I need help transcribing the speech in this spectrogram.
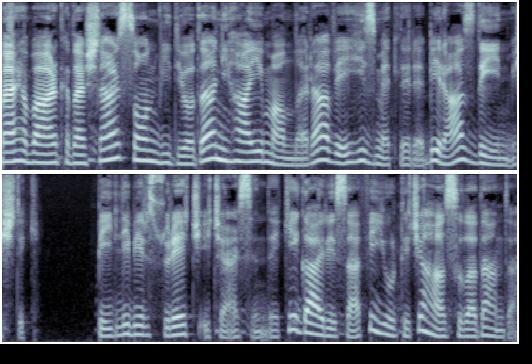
Merhaba arkadaşlar, son videoda nihai mallara ve hizmetlere biraz değinmiştik. Belli bir süreç içerisindeki gayri safi yurt içi hasıladan da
